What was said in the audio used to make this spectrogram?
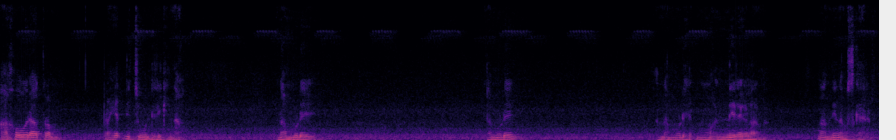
അഹോരാത്രം പ്രയത്നിച്ചുകൊണ്ടിരിക്കുന്ന നമ്മുടെ നമ്മുടെ നമ്മുടെ മണ്ണിരകളാണ്. നന്ദി നമസ്കാരം.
